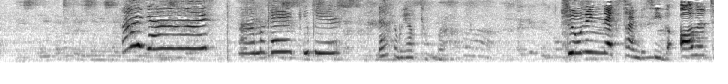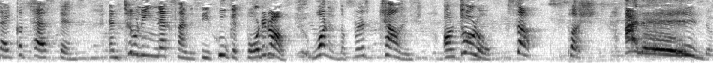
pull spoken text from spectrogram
Hi guys. Um okay, keep here. Yeah, we have Cooper. Time to see the other 10 contestants. And tune in next time to see who gets voted off. What is the first challenge on Total Stuff Plush Island?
